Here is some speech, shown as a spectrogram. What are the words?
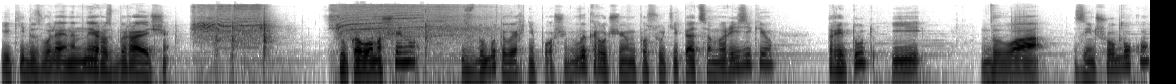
який дозволяє нам, не розбираючи всю кавомашину, здобути верхній поршень. Викручуємо, по суті, 5 саморізиків, 3 тут і 2 з іншого боку.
